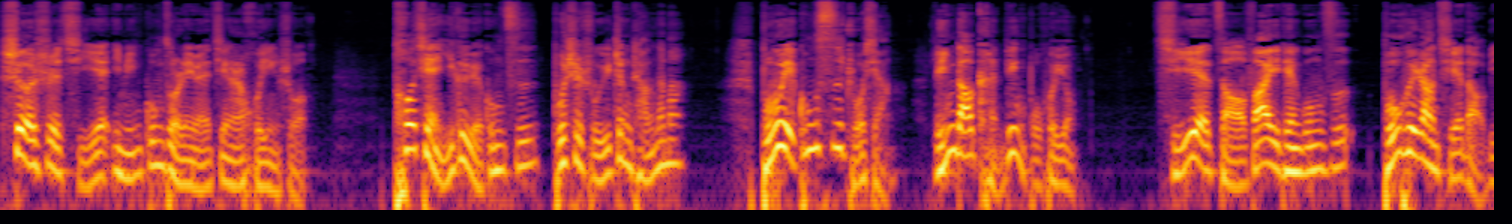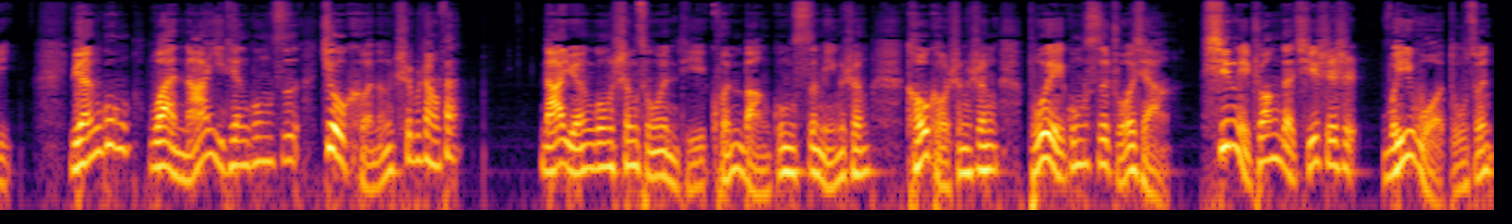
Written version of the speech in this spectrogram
涉事企业一名工作人员竟然回应说。拖欠一个月工资不是属于正常的吗？不为公司着想，领导肯定不会用。企业早发一天工资不会让企业倒闭，员工晚拿一天工资就可能吃不上饭。拿员工生存问题捆绑公司名声，口口声声不为公司着想，心里装的其实是唯我独尊，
